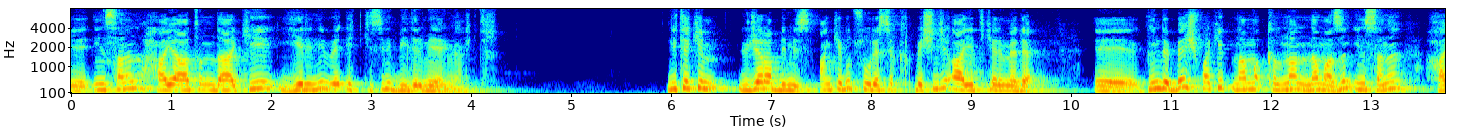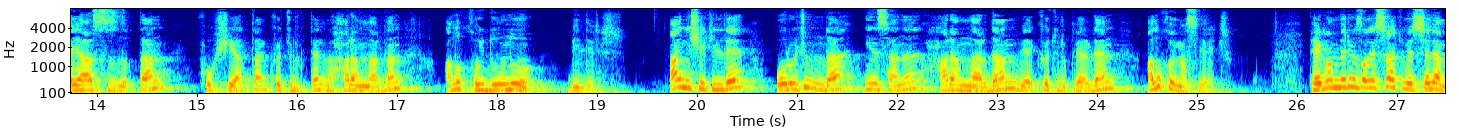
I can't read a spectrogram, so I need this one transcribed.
e, insanın hayatındaki yerini ve etkisini bildirmeye yöneliktir. Nitekim Yüce Rabbimiz Ankebut suresi 45. ayet-i kerimede e, günde beş vakit nam kılınan namazın insanı hayasızlıktan, fuhşiyattan, kötülükten ve haramlardan alıkoyduğunu bildirir. Aynı şekilde orucun da insanı haramlardan ve kötülüklerden alıkoyması gerekir. Peygamberimiz Aleyhisselatü Vesselam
